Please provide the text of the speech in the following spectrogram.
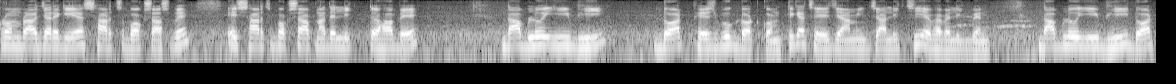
ক্রোম ব্রাউজারে গিয়ে সার্চ বক্স আসবে। এই সার্চ বক্সে আপনাদের লিখতে হবে W EV dot Facebook dot com ঠিক আছে? যে আমি যা লিখছি, এভাবে লিখবেন। W EV dot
